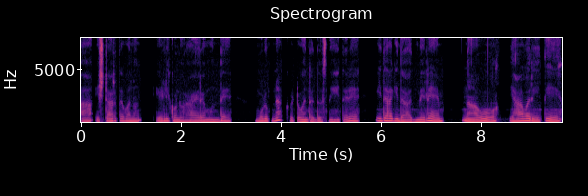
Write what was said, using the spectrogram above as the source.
ಆ ಇಷ್ಟಾರ್ಥವನ್ನು ಹೇಳಿಕೊಂಡು ರಾಯರ ಮುಂದೆ ಮುಡುಪನ್ನ ಕಟ್ಟುವಂಥದ್ದು, ಸ್ನೇಹಿತರೆ. ಇದಾಗಿದ್ದಾದಮೇಲೆ ನಾವು ಯಾವ ರೀತಿ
